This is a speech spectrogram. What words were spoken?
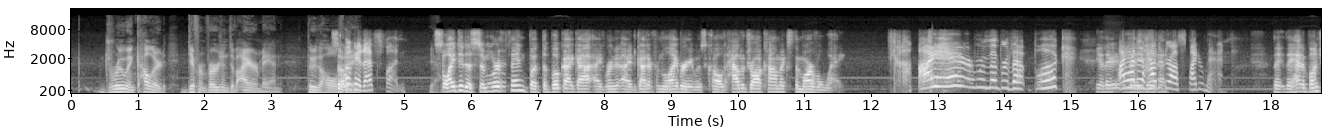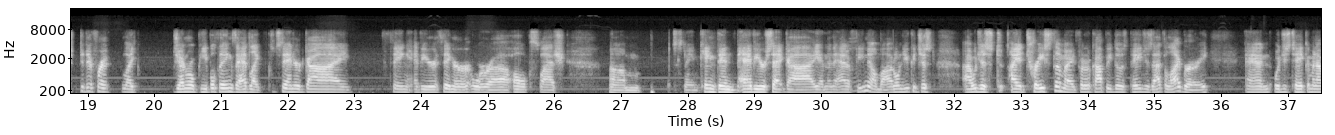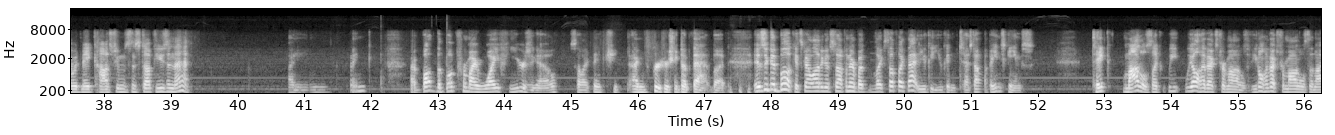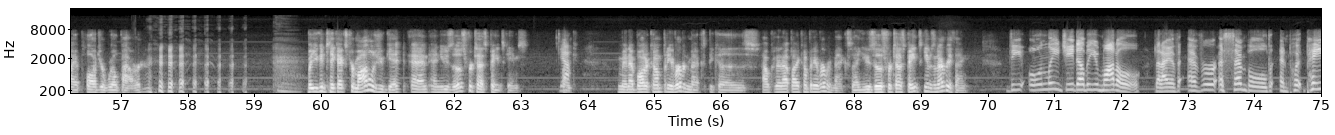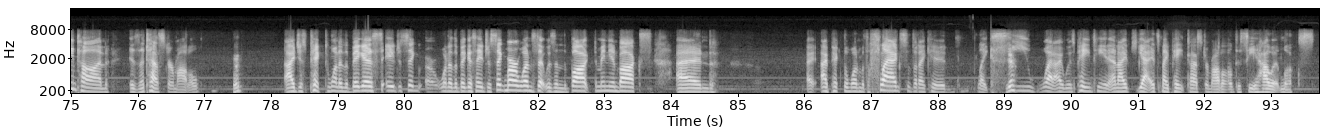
drew and colored different versions of Iron Man through the whole So- thing. Okay, that's fun. Yeah. So I did a similar thing, but the book I got, I'd run it, I'd got it from the library. It was called How to Draw Comics the Marvel Way. I remember that book. Yeah, they I had they, a How to had- Draw Spider-Man. they, they had a bunch of different like general people things. They had like standard guy, thing heavier thing or uh, Hulk slash um what's his name Kingpin heavier set guy, and then they had a Mhm. female model, and you could just I would just I had traced them, I had photocopied those pages at the library, and would just take them and I would make costumes and stuff using that. I think. I bought the book for my wife years ago, so I think she. I'm pretty sure she took that, but it's a good book. It's got a lot of good stuff in there, but like stuff like that, you can you can test out paint schemes. Take models like we we all have extra models. If you don't have extra models, then I applaud your willpower. But you can take extra models you get and and use those for test paint schemes. Yeah. Like, I mean, I bought a company of Urban Mechs because how could I not buy a company of Urban Mechs? And I use those for test paint schemes and everything. The only GW model that I have ever assembled and put paint on is a tester model. Hmm. I just picked one of the biggest Age of Sig, or one of the biggest Age of Sigmar ones that was in the box, Dominion box, and I, I picked the one with the flag so that I could like Yeah. see what I was painting, and I yeah, it's my paint tester model to see how it looks.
